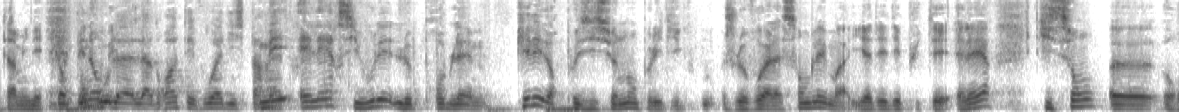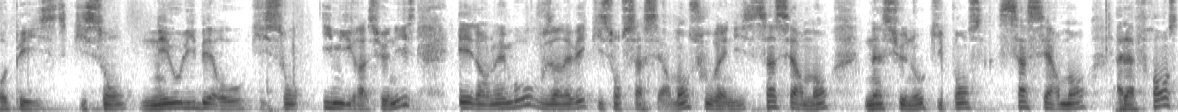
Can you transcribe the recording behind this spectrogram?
terminé. Donc pour vous, la, droite est vous à disparaître. Mais LR, si vous voulez, le problème, quel est leur positionnement politique? Je le vois à l'Assemblée, moi. Il y a des députés LR qui sont européistes, qui sont néolibéraux, qui sont immigrationnistes, et dans le même groupe vous en avez qui sont sincèrement souverainistes, sincèrement nationaux, qui pensent sincèrement à la France.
